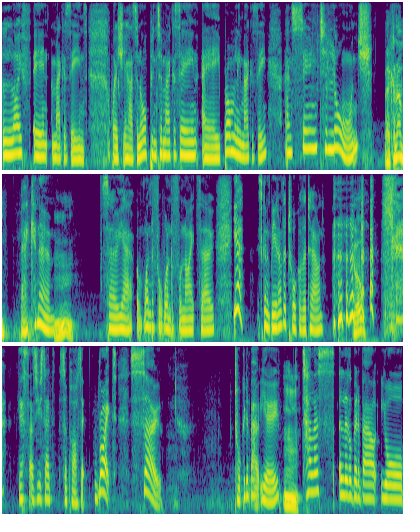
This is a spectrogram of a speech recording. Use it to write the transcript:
Life in Magazines, where she has an Orpington magazine, a Bromley magazine, and soon to launch Beckenham. Beckenham. Mm. So, yeah, a wonderful, wonderful night. So, yeah, it's going to be another talk of the town. Cool. Yes, as you said, surpass it. Right. So, talking about you, tell us a little bit about your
